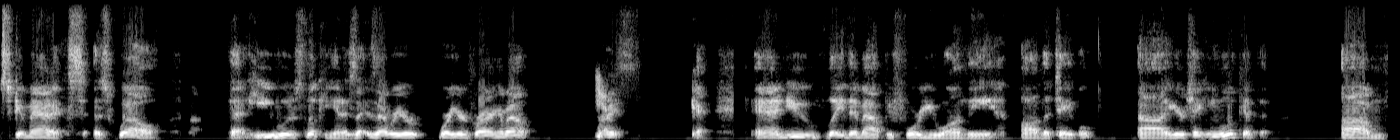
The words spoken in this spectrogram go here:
schematics as well that he was looking at. Is that is that where you're where you're inquiring about? Yes. Right. Okay. And you lay them out before you on the on the table. Uh, you're taking a look at them. Um,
